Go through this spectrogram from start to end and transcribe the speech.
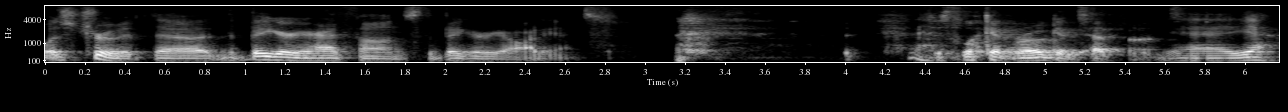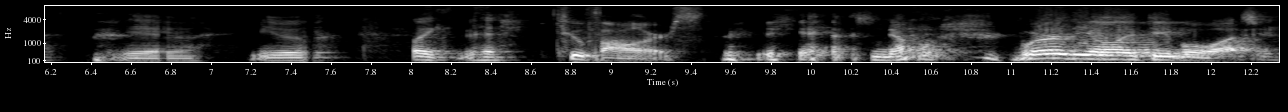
Well, it's true. The the bigger your headphones, the bigger your audience. Just look at Rogan's headphones. Yeah, yeah. You you like the two followers. yeah, no, we're the only people watching.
